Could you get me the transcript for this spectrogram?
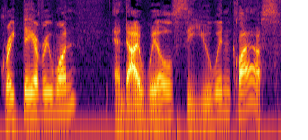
great day, everyone. And I will see you in class.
